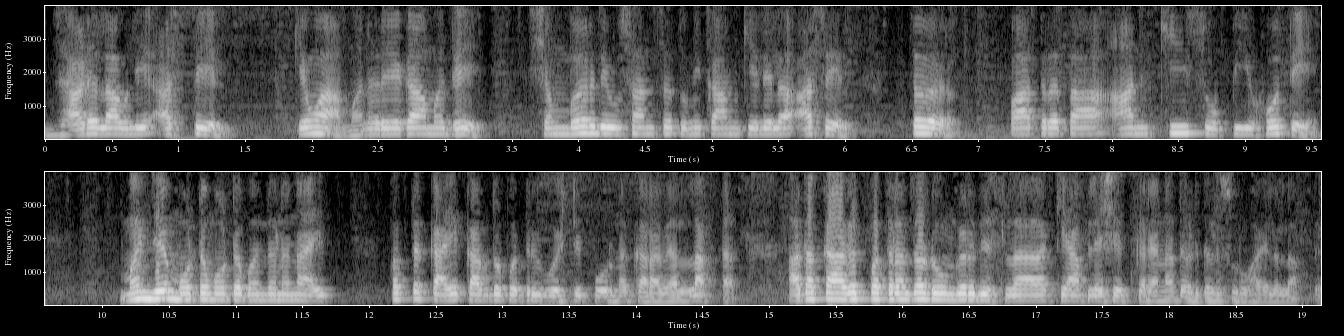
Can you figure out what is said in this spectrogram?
झाडं लावली असतील किंवा मनरेगामध्ये शंभर दिवसांचं तुम्ही काम केलेलं असेल तर पात्रता आणखी सोपी होते. म्हणजे मोठं मोठं बंधनं नाहीत. फक्त काही कागदोपत्री गोष्टी पूर्ण कराव्या लागतात. आता कागदपत्रांचा डोंगर दिसला की आपल्या शेतकऱ्यांना दडदड सुरू व्हायला लागतं.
